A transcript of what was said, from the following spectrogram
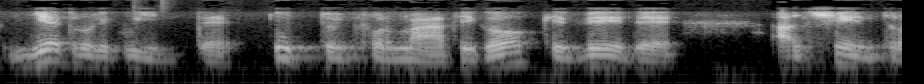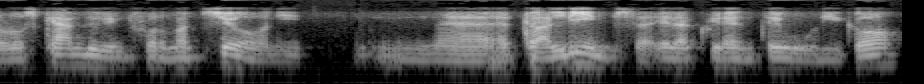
dietro le quinte, tutto informatico, che vede al centro lo scambio di informazioni mh, eh, tra l'Inps e l'acquirente unico,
